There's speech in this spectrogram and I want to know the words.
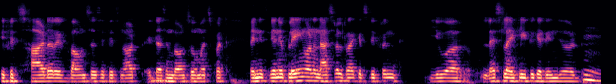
if it's harder, it bounces. If it's not, it doesn't bounce so much. But when it, when you're playing on a natural track, it's different. You are less likely to get injured. Hmm.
